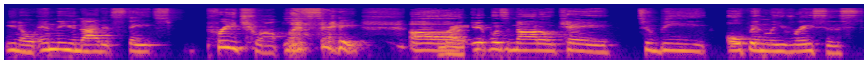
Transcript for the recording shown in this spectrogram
you know, in the United States pre-Trump, let's say, uh, right. it was not okay to be openly racist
